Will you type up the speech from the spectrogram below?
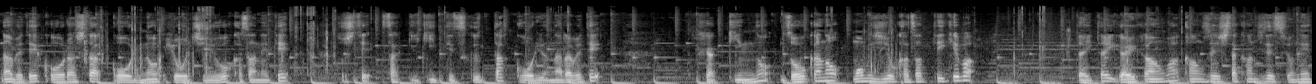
鍋で凍らした氷の氷柱を重ねて、そしてさっき切って作った氷を並べて、100均の増加のもみじを飾っていけば、だいたい外観は完成した感じですよね。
